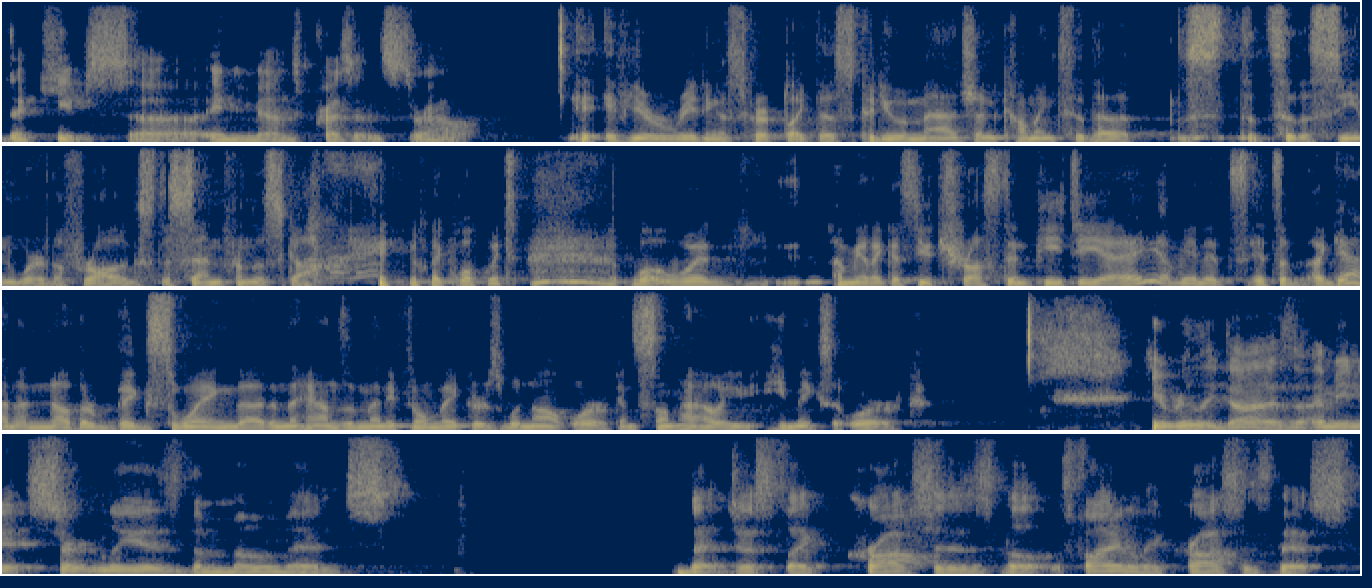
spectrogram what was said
that keeps uh, Aimee Mann's presence throughout. If you're reading a script like this, could you imagine coming to the to the scene where the frogs descend from the sky? like, what would, what would? I mean, I guess you trust in PTA. I mean, it's it's a, again another big swing that in the hands of many filmmakers would not work, and somehow he, he makes it work. He really does. I mean, it certainly is the moment that just like crosses the finally crosses this.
